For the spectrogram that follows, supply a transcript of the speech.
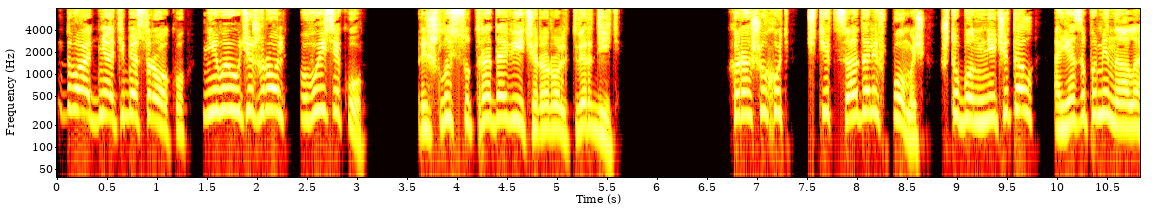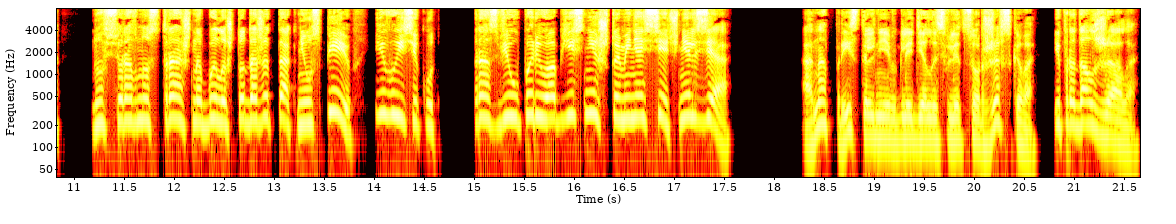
«Два дня тебе сроку. Не выучишь роль — высеку». Пришлось с утра до вечера роль твердить. Хорошо, хоть чтеца дали в помощь, чтобы он мне читал, а я запоминала. Но все равно страшно было, что даже так не успею и высекут. Разве упырю объяснишь, что меня сечь нельзя?» Она пристальнее вгляделась в лицо Ржевского и продолжала.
